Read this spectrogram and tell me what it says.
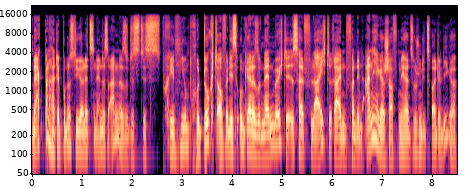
merkt man halt der Bundesliga letzten Endes an. Also das, das Premium-Produkt, auch wenn ich es ungern so nennen möchte, ist halt vielleicht rein von den Anhängerschaften her inzwischen die zweite Liga.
